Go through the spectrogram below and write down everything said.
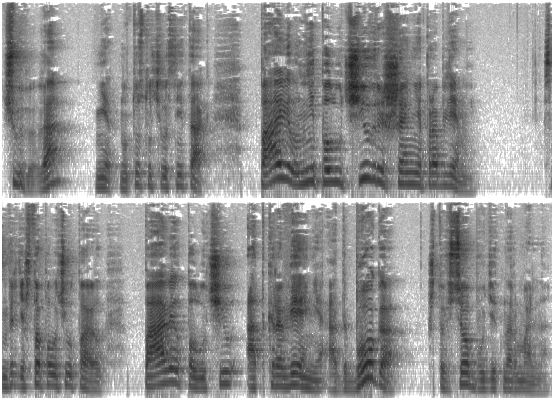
Чудо, да? Нет, ну тут случилось не так. Павел не получил решение проблемы. Смотрите, что получил Павел. Павел получил откровение от Бога, что все будет нормально.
